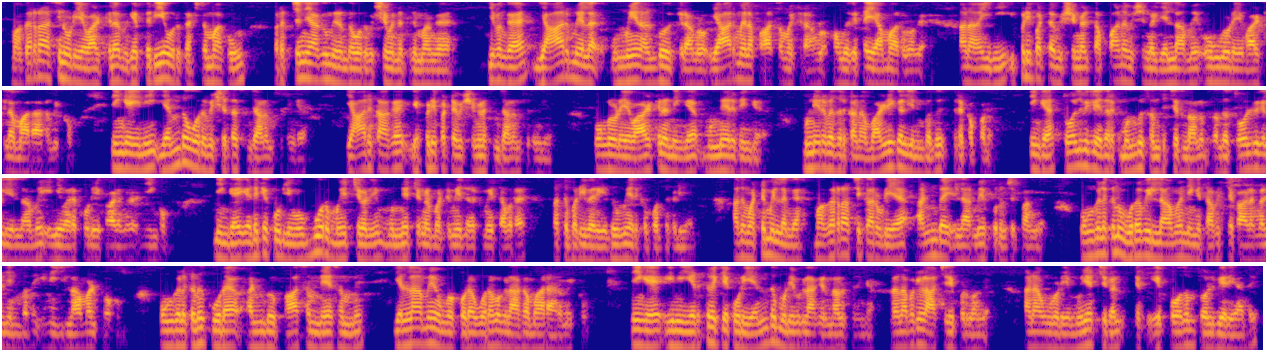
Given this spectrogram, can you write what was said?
மகர ராசினுடைய வாழ்க்கையில மிகப்பெரிய ஒரு கஷ்டமாகவும் பிரச்சனையாகவும் இருந்த ஒரு விஷயம் என்ன தெரியுமாங்க? இவங்க யார் மேல உண்மையை அனுபவிக்கிறாங்களோ யார் மேல பாசம் வைக்கிறாங்களோ அவங்க கிட்ட ஏமாறுவாங்க. ஆனா இனி இப்படிப்பட்ட விஷயங்கள் தப்பான விஷயங்கள் எல்லாமே உங்களுடைய வாழ்க்கையில மாற ஆரம்பிக்கும். நீங்க இனி எந்த ஒரு விஷயத்த செஞ்சாலும் சரிங்க. யாருக்காக எப்படிப்பட்ட விஷயங்களை செஞ்சாலும் சரிங்க. உங்களுடைய வாழ்க்கையில நீங்க முன்னேறுவீங்க. முன்னேறுவதற்கான வழிகள் என்பது திறக்கப்படும். நீங்க தோல்விகள் இதற்கு முன்பு சந்திச்சிருந்தாலும் அந்த தோல்விகள் எல்லாமே இனி வரக்கூடிய காலங்களில் நீங்கும். நீங்க எடுக்கக்கூடிய ஒவ்வொரு முயற்சிகளையும் முன்னேற்றங்கள் மட்டுமே இருக்குமே தவிர மற்றபடி வேற எதுவுமே இருக்க போறது கிடையாது. அது மட்டும் இல்லைங்க மகர ராசிக்காருடைய அன்பை எல்லாருமே புரிஞ்சுப்பாங்க. உங்களுக்குன்னு உறவு இல்லாம நீங்க தவிச்ச காலங்கள் என்பது இனி இல்லாமல் போகும். உங்களுக்குன்னு கூட அன்பு பாசம் நேசம்னு எல்லாமே உங்க கூட உறவுகளாக மாற ஆரம்பிக்கும். நீங்க இனி எடுத்து வைக்கக்கூடிய எந்த முடிவுகளாக இருந்தாலும் சரிங்க. பல நபர்கள் ஆச்சரியப்படுவாங்க. ஆனா உங்களுடைய முயற்சிகள் எப்- எப்போதும் தோல்வியடையாது.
